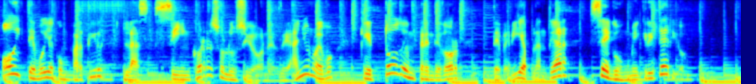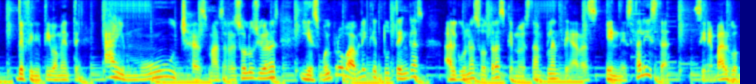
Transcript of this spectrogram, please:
hoy te voy a compartir las 5 resoluciones de año nuevo que todo emprendedor debería plantear según mi criterio. Definitivamente, hay muchas más resoluciones y es muy probable que tú tengas algunas otras que no están planteadas en esta lista. Sin embargo,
